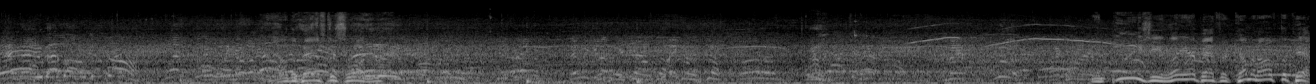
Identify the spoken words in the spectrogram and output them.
Hey, you got ball, you got ball. Now the pass to Slaughter. An easy layup after coming off the pick.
